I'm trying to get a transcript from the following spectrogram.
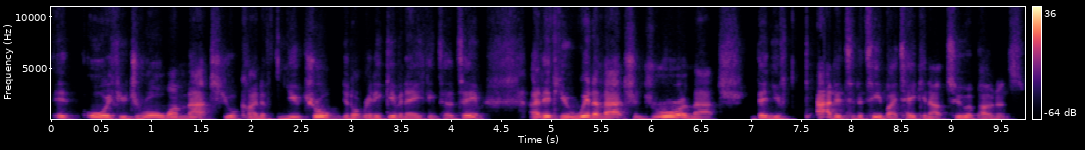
it, or if you draw one match you're kind of neutral. You're not really giving anything to the team. And if you win a match and draw a match then you've added to the team by taking out two opponents.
